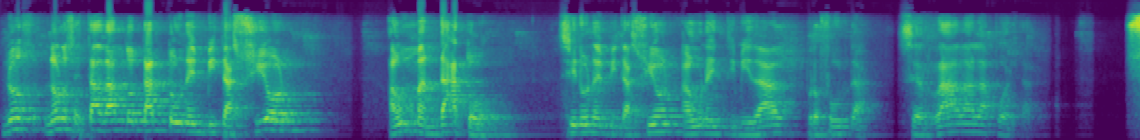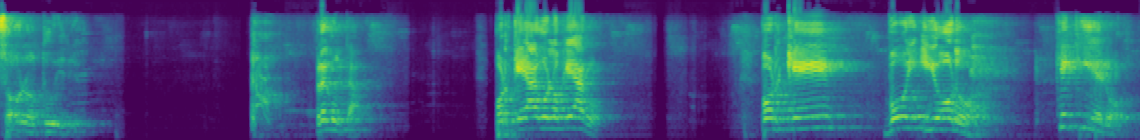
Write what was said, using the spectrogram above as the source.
no, no nos está dando tanto una invitación a un mandato, sino una invitación a una intimidad profunda cerrada la puerta. Solo tú y Dios. Pregunta, ¿por qué hago lo que hago? ¿Por qué voy y oro? ¿Qué quiero?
